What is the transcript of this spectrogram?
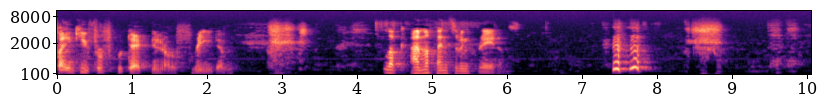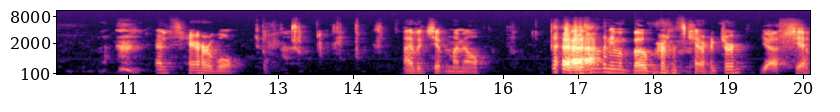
Thank you for protecting our freedom. Look, I'm offensive and creative. That's terrible. I have a chip in my mouth. Wait, isn't that the name of Bo Burnham's character? yes. Chip.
